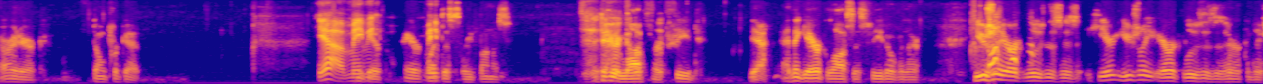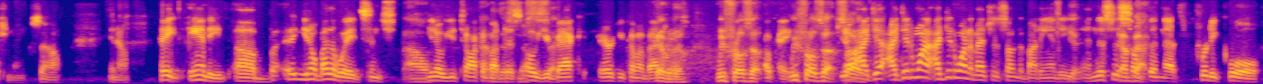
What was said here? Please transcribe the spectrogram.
All right, Eric. Don't forget. Yeah, maybe. Eric, Eric maybe- went to sleep on us. I think Eric lost our feed. Yeah, I think Eric lost his feed over there. Usually Eric loses his here. Usually Eric loses his air conditioning. So, you know, hey Andy, uh, but, you know, by the way, since I'll- you know you talk out of about this this. in a Oh, you're second. back, Eric. You coming back? there we go. We froze up. Okay. We froze up. You know, I did. I did want. I did want to mention something about Andy, Yeah. and this is Yeah, I'm back. something that's pretty cool.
